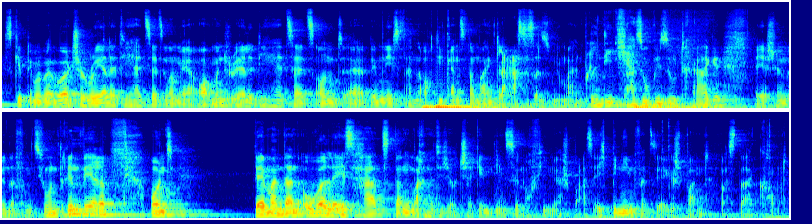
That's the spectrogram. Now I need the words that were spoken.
es gibt immer mehr Virtual Reality Headsets, immer mehr Augmented Reality Headsets und äh, demnächst dann auch die ganz normalen Glasses, also die normalen Brillen, die ich ja sowieso trage. Wäre ja schön, wenn da Funktion drin wäre. Und wenn man dann Overlays hat, dann machen natürlich auch Check-in-Dienste noch viel mehr Spaß. Ich bin jedenfalls sehr gespannt, was da kommt.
